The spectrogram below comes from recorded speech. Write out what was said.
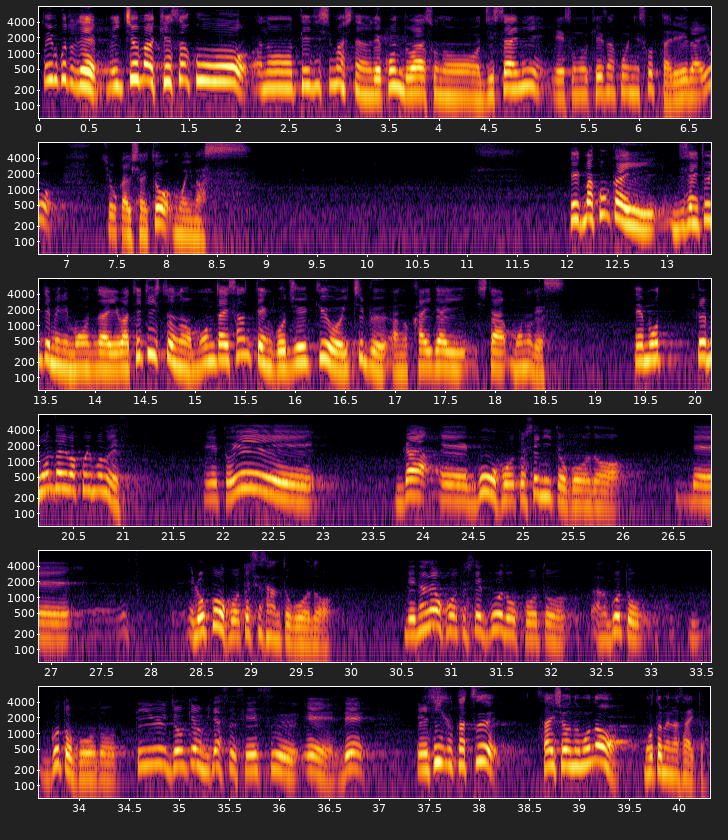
ということで、一応まあ計算法をあの提示しましたので、今度はその実際にその計算法に沿った例題を紹介したいと思います。でまあ、今回実際に解いてみる問題はテキストの問題3.59を一部あの解題したものです。でもで問題はこういうものです。え、ー、と A が、えー、5を法として2と合同で6を法として3と合同で7を法として5と法とあの5と5と合同っていう条件を満たす整数 A で、えー、皮膚かつ最小のものを求めなさいと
